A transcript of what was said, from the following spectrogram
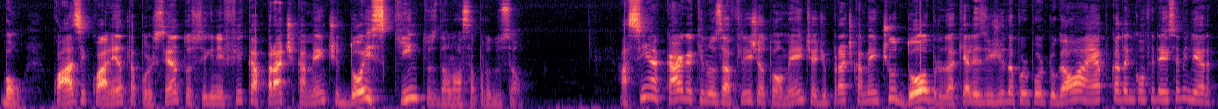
Bom, Quase 40% significa praticamente dois quintos da nossa produção. Assim, a carga que nos aflige atualmente é de praticamente o dobro daquela exigida por Portugal à época da Inconfidência Mineira.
